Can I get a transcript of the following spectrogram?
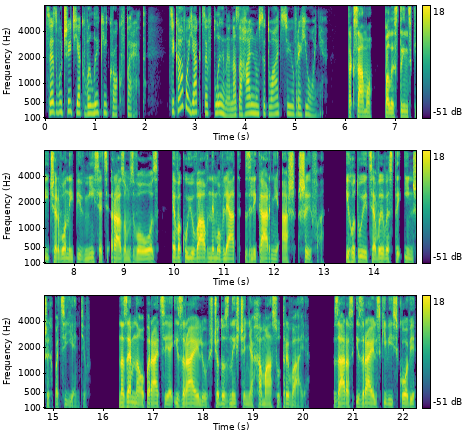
це звучить як великий крок вперед. Цікаво, як це вплине на загальну ситуацію в регіоні. Так само палестинський червоний півмісяць разом з ВООЗ евакуював немовлят з лікарні аж шифа і готується вивести інших пацієнтів. Наземна операція Ізраїлю щодо знищення Хамасу триває. Зараз ізраїльські військові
